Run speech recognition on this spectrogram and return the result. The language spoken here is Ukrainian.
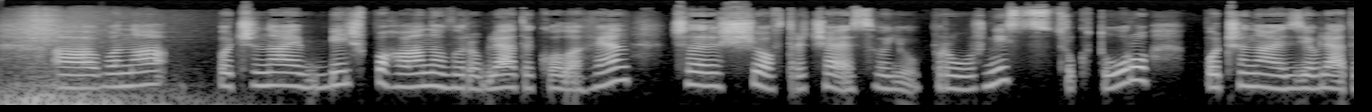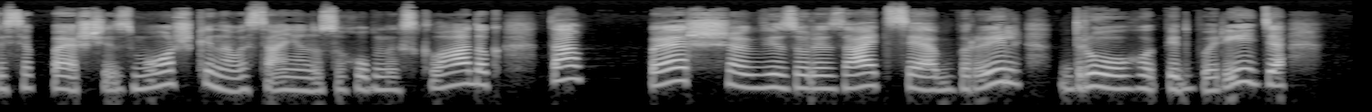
вона починає більш погано виробляти колаген, через що втрачає свою пружність, структуру, починають з'являтися перші зморшки, нависання носогубних складок та перша візуалізація бриль, другого підборіддя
